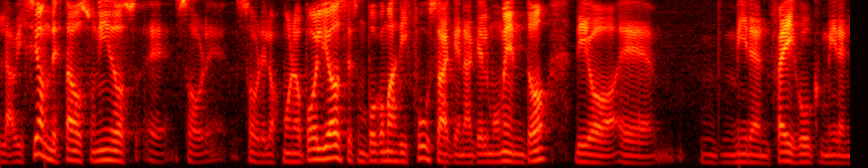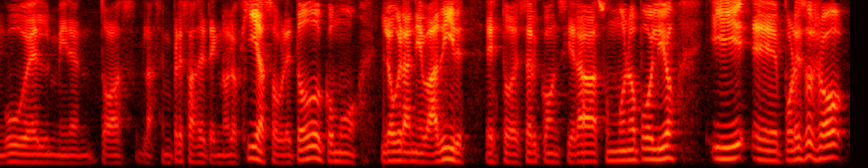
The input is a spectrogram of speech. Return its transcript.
la, visión de Estados Unidos eh, sobre, los monopolios es un poco más difusa que en aquel momento. Digo, eh, miren Facebook, miren Google, miren todas las empresas de tecnología, sobre todo, cómo logran evadir esto de ser consideradas un monopolio. Y por eso yo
